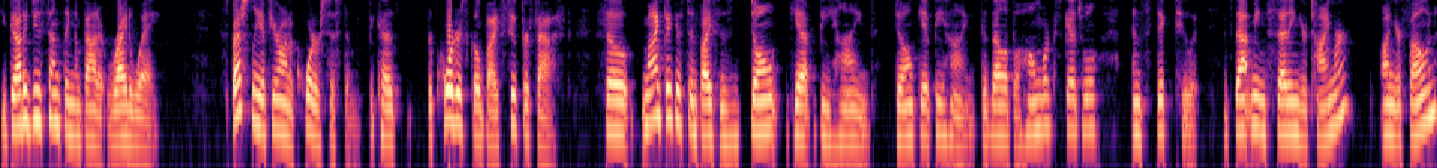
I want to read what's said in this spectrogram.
you got to do something about it right away, especially if you're on a quarter system because the quarters go by super fast. So, my biggest advice is don't get behind. Don't get behind. Develop a homework schedule and stick to it. If that means setting your timer on your phone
